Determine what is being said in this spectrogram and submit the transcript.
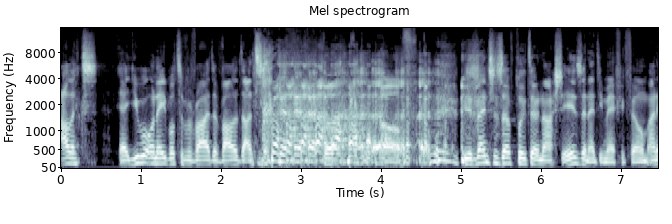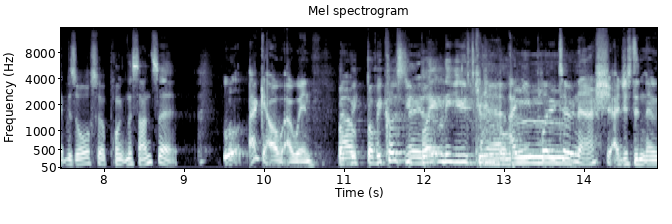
Alex, uh, you were unable to provide a valid answer. oh. The Adventures of Pluto Nash is an Eddie Murphy film, and it was also a pointless answer. Ooh, I, get, oh, I win. But, No. be- but because you No, you blatantly used Google, I knew Pluto Nash. I just didn't know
